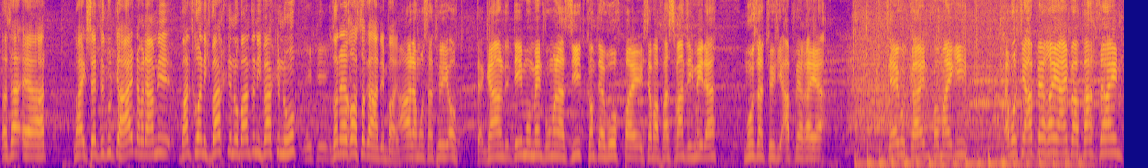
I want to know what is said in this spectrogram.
Das hat, er hat Mike Stenzel gut gehalten, aber da haben die Bandscore nicht wach genug, waren sie nicht wach genug, Richtig. sondern der Rostocker hat den Ball. Ja, da muss natürlich auch, gerade in dem Moment, wo man das sieht, kommt der Wurf bei, ich sag mal, fast 20 Meter, muss natürlich die Abwehrreihe sehr gut gehalten von Mikey. Da muss die Abwehrreihe einfach wach sein,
